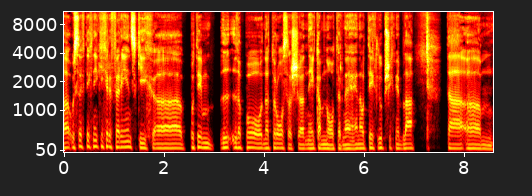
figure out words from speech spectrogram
uh, vseh teh nekih referenc, ki jih uh, potem lepo natrosaš nekam noter. Ne. Ena od teh ljubših mi je bila ta um,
